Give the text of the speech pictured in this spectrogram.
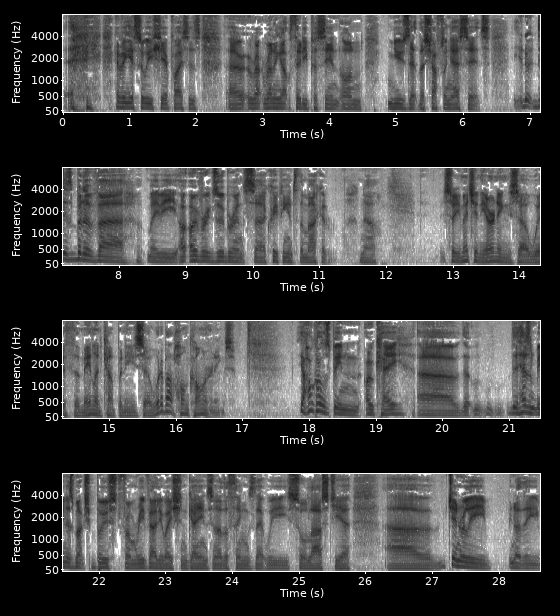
having SOE share prices uh, r- running up 30% on news that they're shuffling assets, you know, there's a bit of uh, maybe over exuberance uh, creeping into the market now. So you mentioned the earnings uh, with the mainland companies. what about Hong Kong earnings? Yeah, Hong Kong's been okay. Uh, there hasn't been as much boost from revaluation gains and other things that we saw last year. Uh, generally, you know, the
